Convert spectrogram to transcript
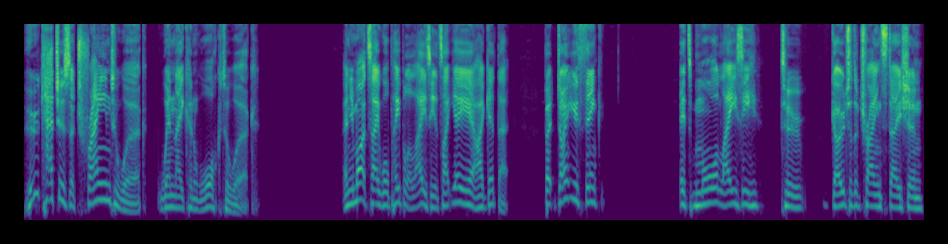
who catches a train to work when they can walk to work. And you might say well people are lazy. It's like yeah yeah i get that. But don't you think it's more lazy to go to the train station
